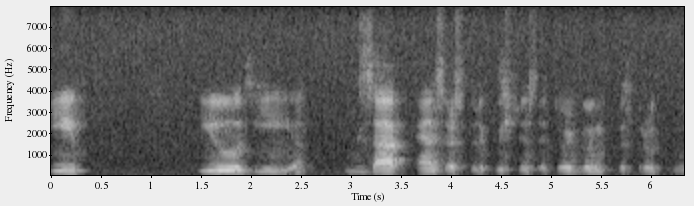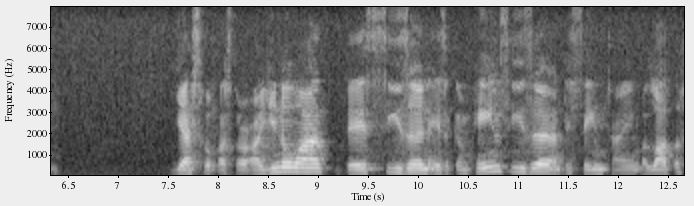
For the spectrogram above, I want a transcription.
give you the uh, exact answers to the questions that you're going to throw to me. Yes, po, Pastor. Uh, you know what? This season is a campaign season. At the same time, a lot of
